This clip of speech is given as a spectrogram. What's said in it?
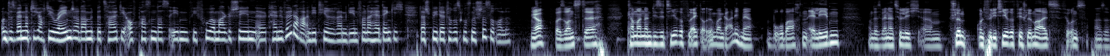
und es werden natürlich auch die Ranger damit bezahlt, die aufpassen, dass eben, wie früher mal geschehen, äh, keine Wilderer an die Tiere rangehen. Von daher denke ich, da spielt der Tourismus eine Schlüsselrolle. Ja, weil sonst äh, kann man dann diese Tiere vielleicht auch irgendwann gar nicht mehr beobachten, erleben. Und das wäre natürlich ähm, schlimm. Und für die Tiere viel schlimmer als für uns. Also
